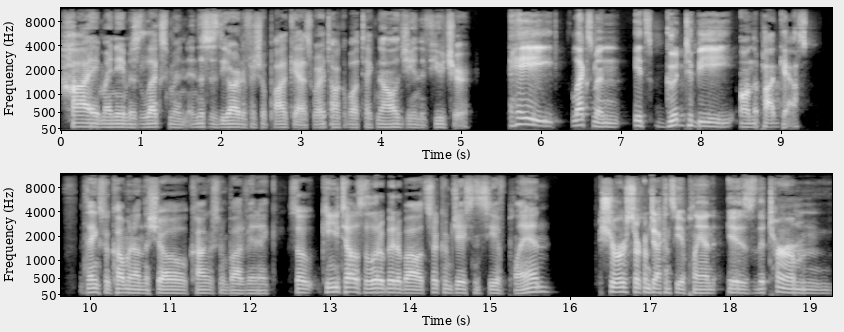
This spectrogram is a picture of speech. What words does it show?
Hi, my name is Lexman, and this is the Artificial Podcast where I talk about technology in the future. Hey, Lexman, it's good to be on the podcast. Thanks for coming on the show, Congressman Botvinick. So, can you tell us a little bit about circumjacency of plan? Sure, circumjacency of plan is the term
